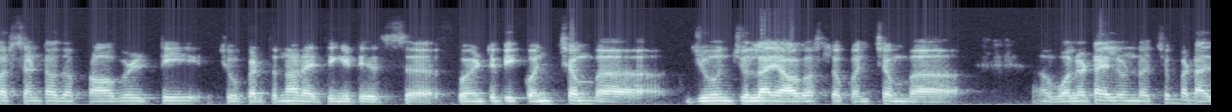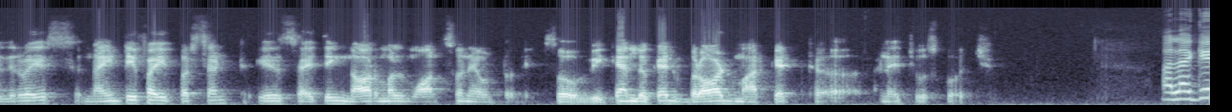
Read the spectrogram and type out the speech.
percent of the probability చూపెడుతున్నారు. I think it is going to be కొంచెం uh, జూన్ జూలై ఆగస్ట్లో కొంచెం uh, వొలటైల్ ఉండొచ్చు but otherwise ninety five percent is I think normal మాన్సూనే ఉంటుంది so we can look at broad market అనేది చూసుకోవచ్చు. అలాగే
